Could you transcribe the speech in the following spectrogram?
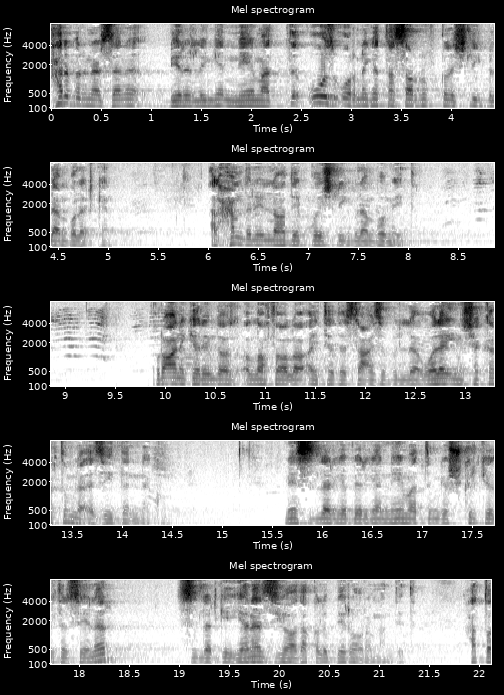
har bir narsani berilingan ne'matni o'z o'rniga tasarruf qilishlik bilan bo'lar ekan. Alhamdulillah deb qo'yishlik bilan bo'lmaydi. Qur'oni karimda alloh taolo aytadi men sizlarga bergan ne'matimga shukur keltirsanglar sizlarga yana ziyoda qilib beraveraman dedi. Hatto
